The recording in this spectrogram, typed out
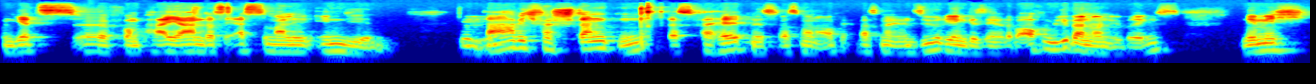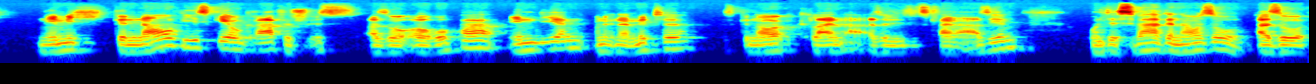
und jetzt äh, vor ein paar Jahren das erste Mal in Indien. Mhm. Da habe ich verstanden, das Verhältnis, was man, auch, was man in Syrien gesehen hat, aber auch im Libanon übrigens, nämlich nämlich genau wie es geografisch ist. Also Europa, Indien und in der Mitte ist genau klein, also dieses kleine Asien. Und es war genau so. Also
